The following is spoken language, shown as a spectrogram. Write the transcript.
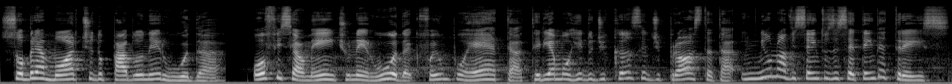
sobre a morte do Pablo Neruda. Oficialmente, o Neruda, que foi um poeta, teria morrido de câncer de próstata em 1973,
